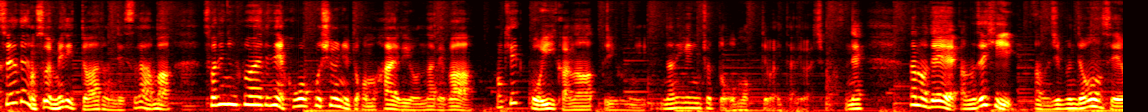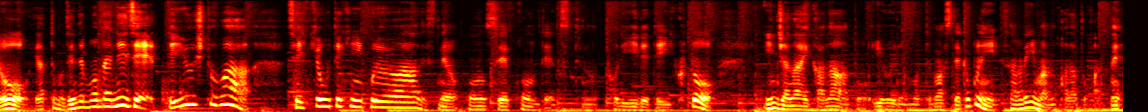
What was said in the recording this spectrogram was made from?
それだけでもすごいメリットはあるんですが、まあ、それに加えてね、広告収入とかも入るようになれば、結構いいかなというふうに何気にちょっと思ってはいたりはしますね。なので、あのぜひあの自分で音声をやっても全然問題ねえぜっていう人は、積極的にこれはですね、音声コンテンツっていうのを取り入れていくといいんじゃないかなというふうに思ってます。で、特にサラリーマンの方とかね、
